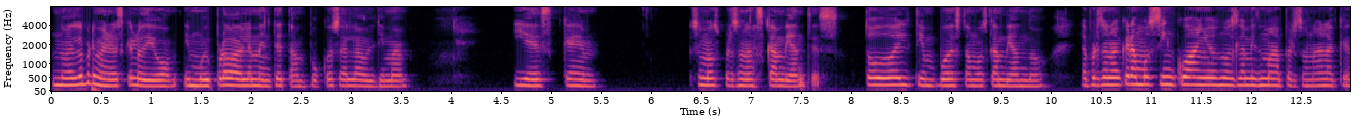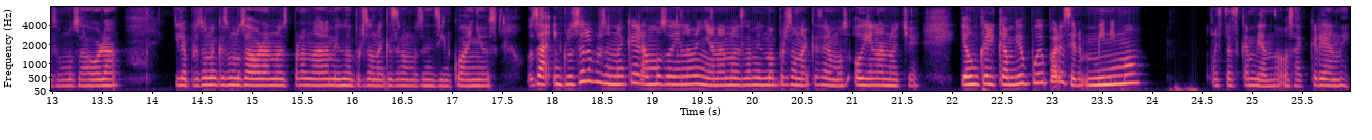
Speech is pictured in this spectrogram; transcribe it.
no es la primera vez que lo digo y muy probablemente tampoco sea la última. Y es que somos personas cambiantes. Todo el tiempo estamos cambiando. La persona que éramos cinco años no es la misma persona a la que somos ahora y la persona que somos ahora no es para nada la misma persona que seremos en cinco años. O sea, incluso la persona que éramos hoy en la mañana no es la misma persona que seremos hoy en la noche. Y aunque el cambio puede parecer mínimo, estás cambiando, o sea, créanme,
